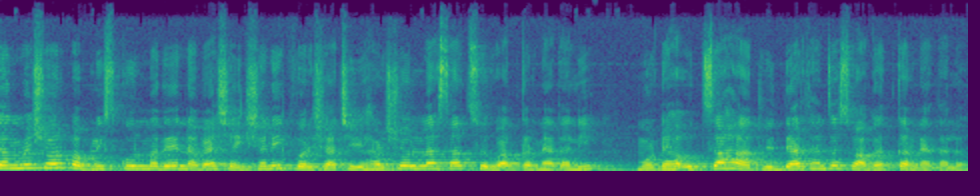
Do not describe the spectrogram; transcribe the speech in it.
संगमेश्वर पब्लिक स्कूलमध्ये नव्या शैक्षणिक वर्षाची हर्षोल्लासात सुरुवात करण्यात आली. मोठ्या उत्साहात विद्यार्थ्यांचं स्वागत करण्यात आलं.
